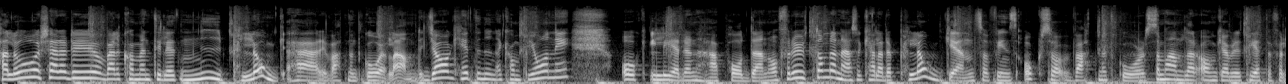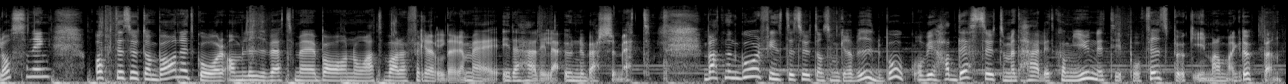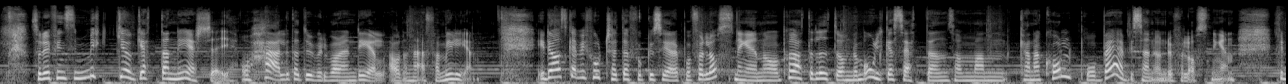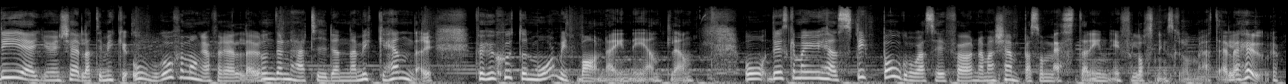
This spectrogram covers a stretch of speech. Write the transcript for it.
Hallå kära du och välkommen till ett ny plogg här i Vattnet Gårland. Jag heter Nina Campioni och leder den här podden. Och förutom den här så kallade ploggen så finns också Vattnet går som handlar om graviditet och förlossning. Och dessutom Barnet går om livet med barn och att vara förälder med i det här lilla universumet. Vattnet går finns dessutom som gravidbok och vi har dessutom ett härligt community på Facebook i mammagruppen. Så det finns mycket att getta ner sig och härligt att du vill vara en del av den här familjen. Idag ska vi fortsätta fokusera på förlossningen och prata lite om de olika sätten som man kan ha koll på bebisen under förlossningen. För det är ju en källa till mycket oro för många föräldrar under den här tiden när mycket händer. För hur 17 mår mitt barn där inne egentligen? Och det ska man ju helst slippa oroa sig för när man kämpar som mest där inne i förlossningsrummet, eller hur?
